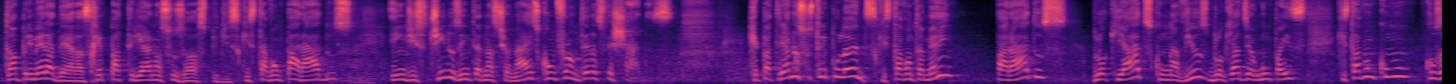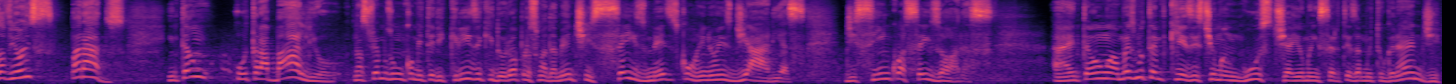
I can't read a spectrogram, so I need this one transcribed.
Então, a primeira delas, repatriar nossos hóspedes que estavam parados em destinos internacionais com fronteiras fechadas. Repatriar nossos tripulantes que estavam também parados, bloqueados, com navios bloqueados em algum país que estavam com, com os aviões parados. Então, o trabalho, nós tivemos um comitê de crise que durou aproximadamente seis meses com reuniões diárias, de cinco a seis horas. Ah, então, ao mesmo tempo que existia uma angústia e uma incerteza muito grande,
